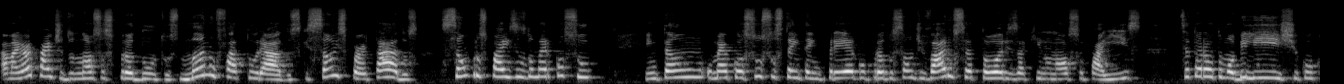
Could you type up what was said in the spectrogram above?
a maior parte dos nossos produtos manufaturados que são exportados são para os países do Mercosul. Então, o Mercosul sustenta emprego, produção de vários setores aqui no nosso país, setor automobilístico,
